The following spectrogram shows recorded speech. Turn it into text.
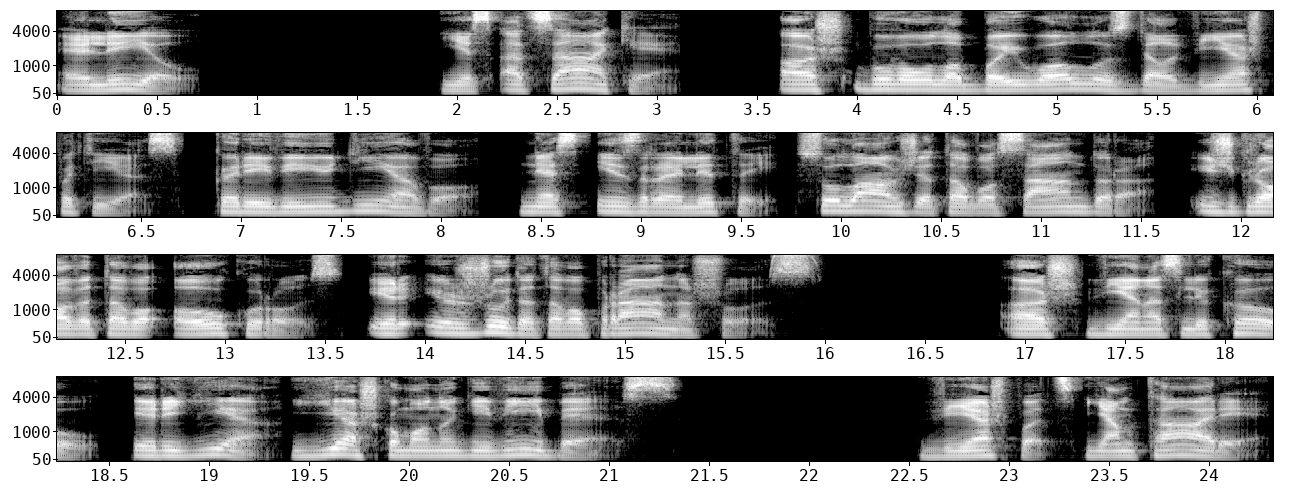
Elijau? Jis atsakė, aš buvau labai uolus dėl viešpaties, kareivijų dievo, nes Izraelitai sulaužė tavo sandorą, išgriovė tavo aukurus ir išžudė tavo pranašus. Aš vienas likau ir jie ieško mano gyvybės. Viešpats jam tarė,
